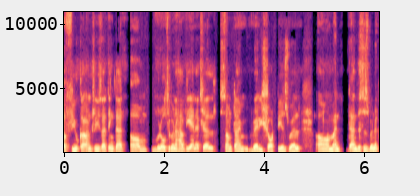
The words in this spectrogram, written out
a few countries. I think that um, we're also going to have the NHL sometime very shortly as well. Um, and and this has been a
